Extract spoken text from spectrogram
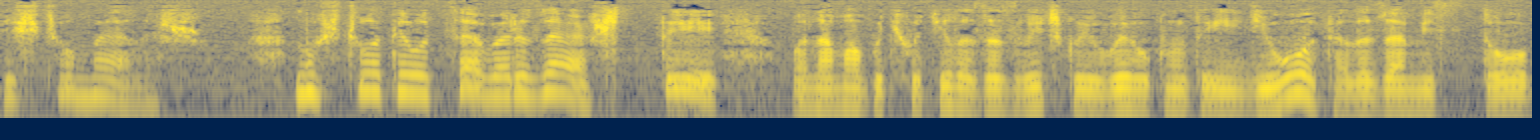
Ти що мелеш? Ну, що ти оце верзеш? Ти. Вона, мабуть, хотіла за звичкою вигукнути ідіот, але замість того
